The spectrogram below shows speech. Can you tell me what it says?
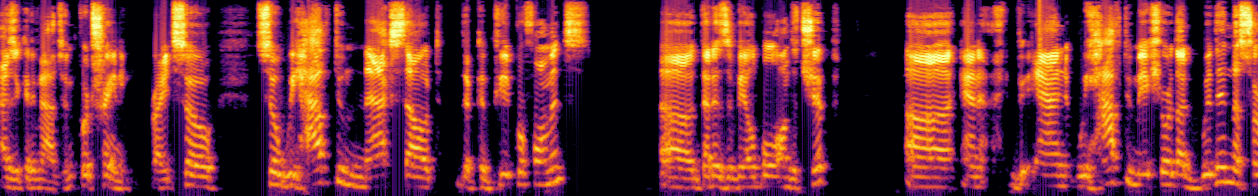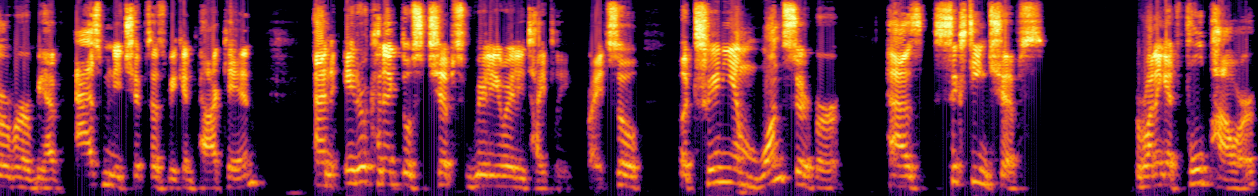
as you can imagine, for training, right? So so we have to max out the compute performance uh, that is available on the chip, uh, and and we have to make sure that within the server we have as many chips as we can pack in, and interconnect those chips really really tightly, right? So a Trainium 1 server has 16 chips running at full power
